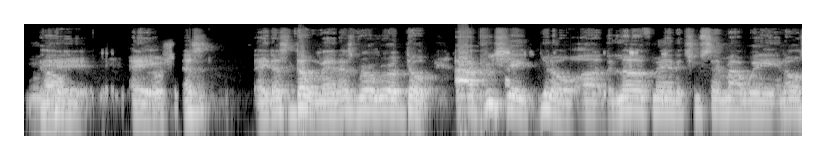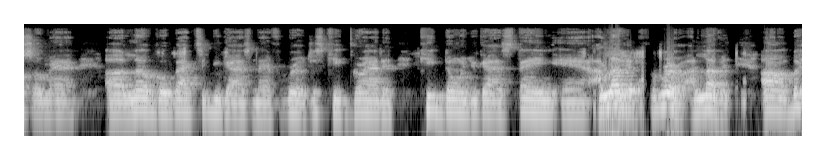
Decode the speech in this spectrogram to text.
You know? Hey, hey that's Hey, that's dope, man. That's real, real dope. I appreciate, you know, uh, the love, man, that you sent my way, and also, man, uh, love go back to you guys, man. For real, just keep grinding, keep doing you guys' thing, and I love it for real. I love it. Um, but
